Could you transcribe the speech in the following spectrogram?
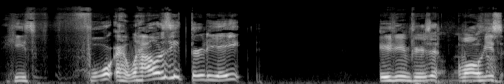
He's four. How is he? 38? Adrian Peterson? Well, he's.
